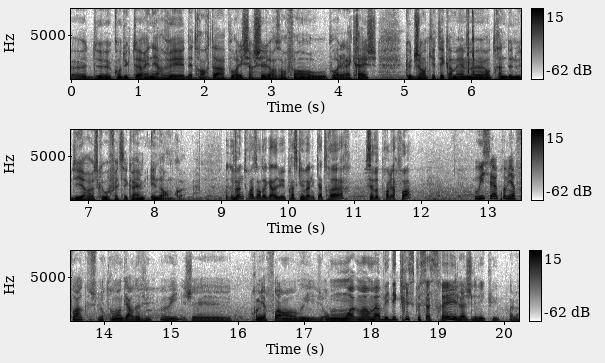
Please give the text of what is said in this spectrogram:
de conducteurs énervés d'être en retard pour aller chercher leurs enfants ou pour aller à la crèche, que de gens qui étaient quand même en train de nous dire ce que vous faites, c'est quand même énorme, quoi. 23 heures de garde à vue, presque 24 heures. C'est votre première fois? Oui, c'est la première fois que je me retrouve en garde à vue. Oui, j'ai première fois, oui. On, m'avait décrit ce que ça serait et là, je l'ai vécu. Voilà.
